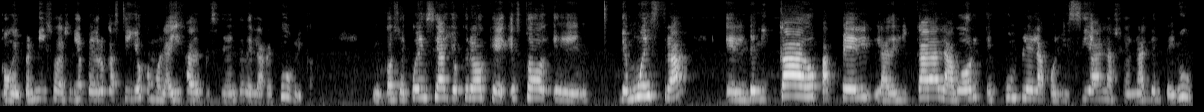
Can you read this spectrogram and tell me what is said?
con el permiso del señor Pedro Castillo como la hija del presidente de la República. En consecuencia, yo creo que esto eh, demuestra el delicado papel, la delicada labor que cumple la Policía Nacional del Perú.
